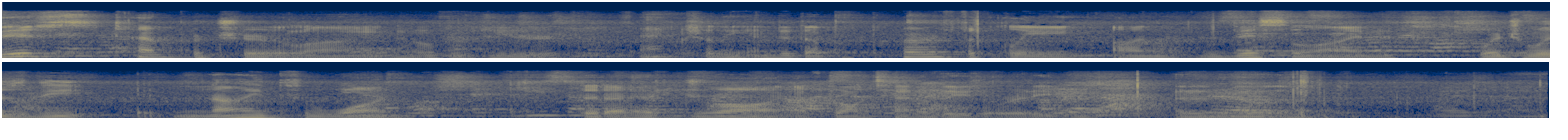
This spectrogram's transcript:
this temperature line over here actually ended up perfectly on this line, which was the ninth one that I have drawn. I've drawn 10 of these already.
